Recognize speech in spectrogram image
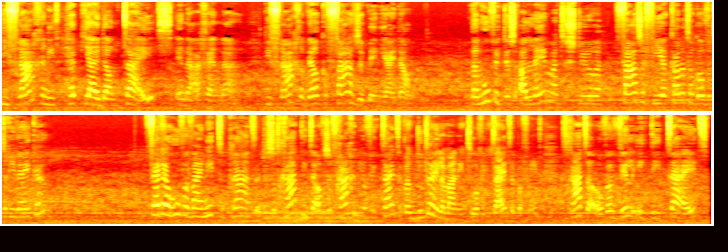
Die vragen niet, heb jij dan tijd in de agenda? Die vragen, welke fase ben jij dan? Dan hoef ik dus alleen maar te sturen, fase 4, kan het ook over drie weken? Verder hoeven wij niet te praten. Dus het gaat niet over, ze vragen niet of ik tijd heb. Dat doet er helemaal niet toe of ik tijd heb of niet. Het gaat erover, wil ik die tijd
